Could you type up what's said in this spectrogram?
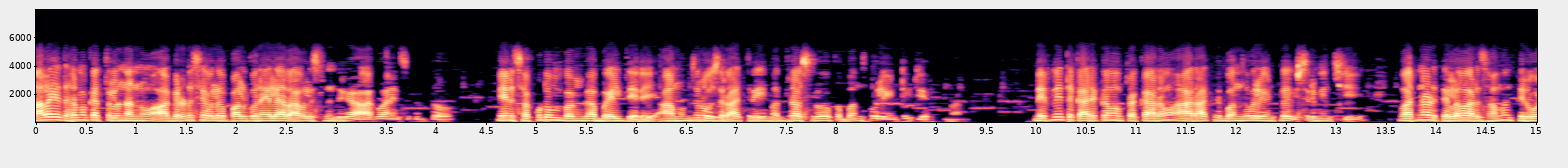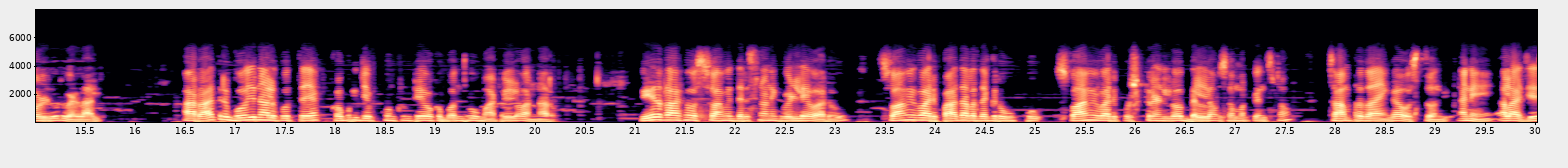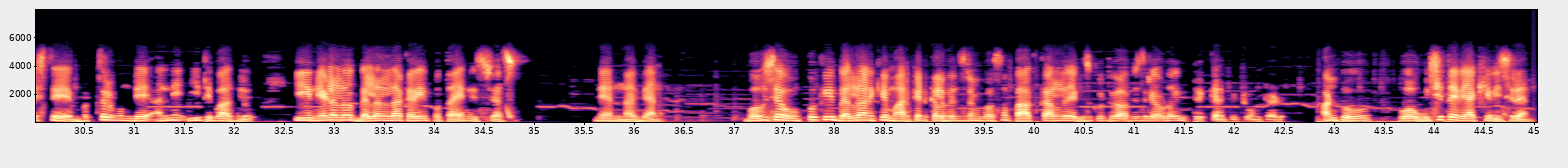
ఆలయ ధర్మకర్తలు నన్ను ఆ గరుడ సేవలో పాల్గొనేలా రావలసిందిగా ఆహ్వానించడంతో నేను సకుటుంబంగా బయలుదేరి ఆ ముందు రోజు రాత్రి మద్రాసులో ఒక బంధువుల ఇంటికి చేరుకున్నాను. నిర్ణీత కార్యక్రమం ప్రకారం ఆ రాత్రి బంధువుల ఇంట్లో విశ్రమించి మర్నాడు తెల్లవారుజామున తిరువళ్ళూరు వెళ్ళాలి. ఆ రాత్రి భోజనాలు పూర్తయ్యాక కబుర్లు చెప్పుకుంటుంటే ఒక బంధువు మాటల్లో అన్నారు. వీరరాఘవ స్వామి దర్శనానికి వెళ్ళేవారు స్వామివారి పాదాల దగ్గర ఉప్పు స్వామివారి పుష్కరిణిలో బెల్లం సమర్పించడం సాంప్రదాయంగా వస్తోంది అని అలా చేస్తే భక్తులు ఉండే అన్ని ఈతి బాధలు ఈ నీళ్ళలో బెల్లంలా కరిగిపోతాయని విశ్వాసం. నేను నవ్వాను. బహుశా ఉప్పుకి బెల్లానికి మార్కెట్ కల్పించడం కోసం పాతకాలంలో ఎగ్జిక్యూటివ్ ఆఫీసర్ ఎవడో ఈ ట్రిక్ కనిపెట్టి ఉంటాడు అంటూ ఓ ఉచిత వ్యాఖ్య విసిరాను.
